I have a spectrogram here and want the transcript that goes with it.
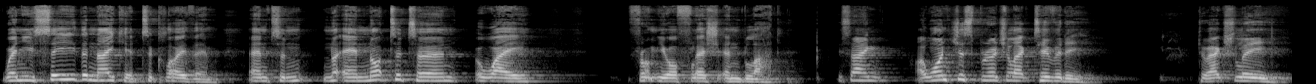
When you see the naked, to clothe them and to, and not to turn away from your flesh and blood. He's saying, I want your spiritual activity to actually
